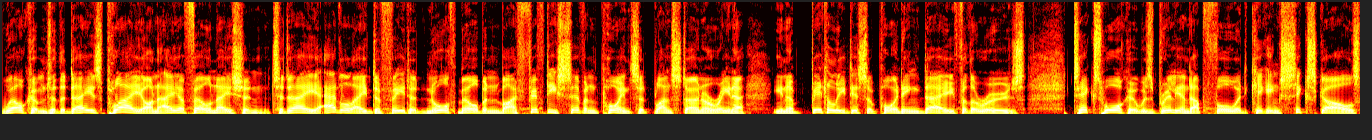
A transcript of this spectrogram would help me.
Welcome to the day's play on AFL Nation. Today, Adelaide defeated North Melbourne by 57 points at Blundstone Arena in a bitterly disappointing day for the Roos. Tex Walker was brilliant up forward, kicking six goals,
